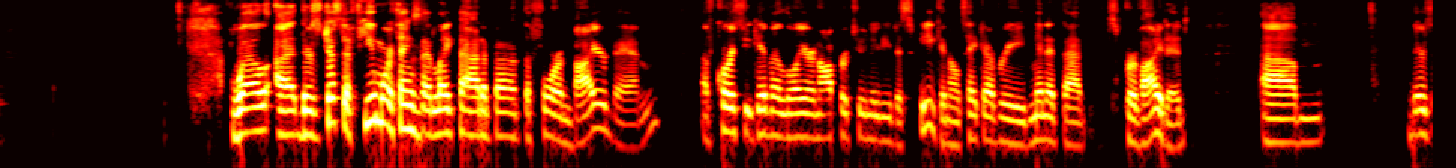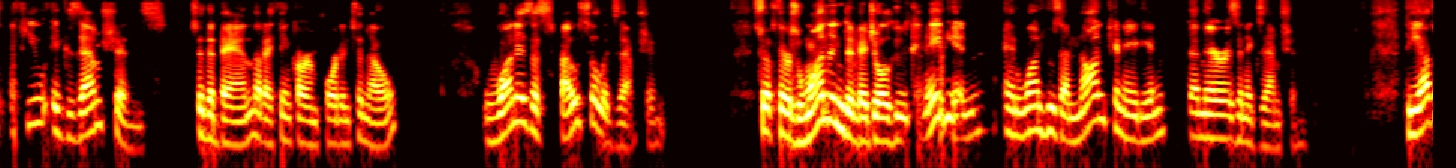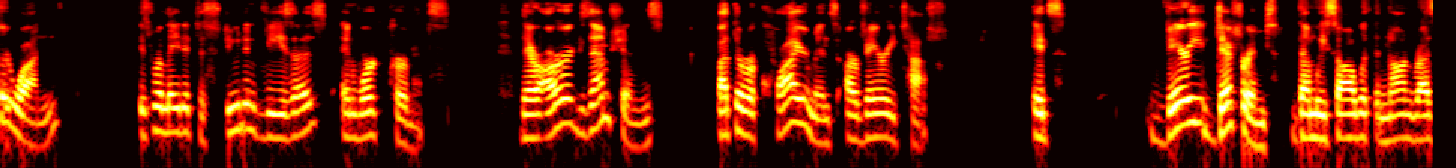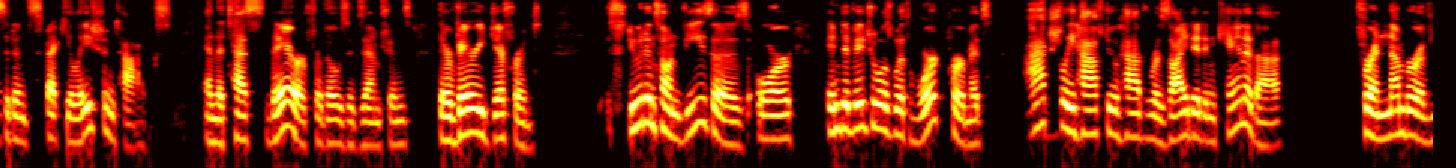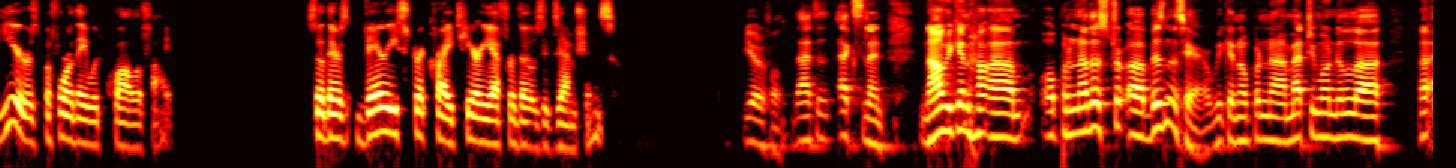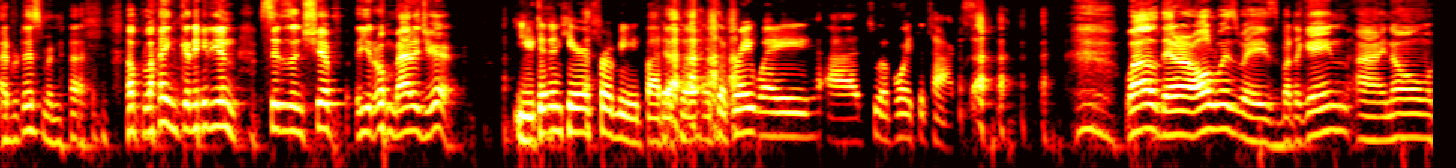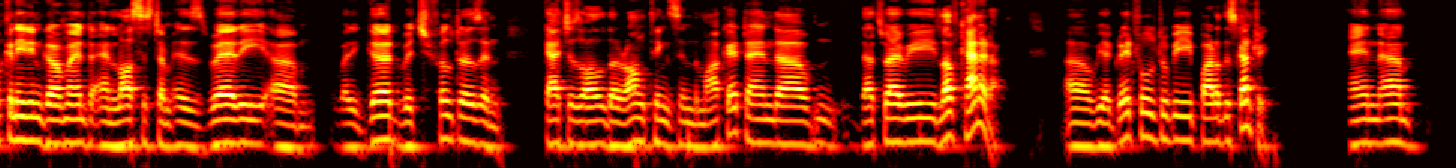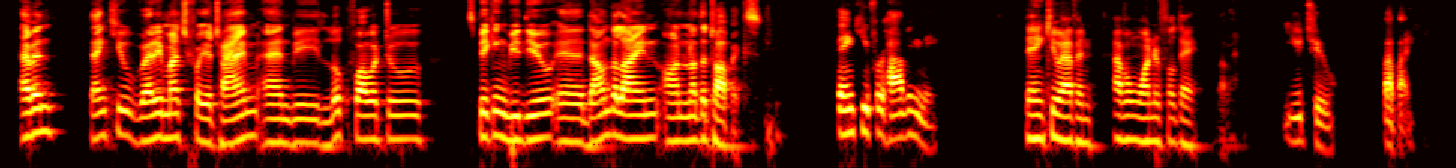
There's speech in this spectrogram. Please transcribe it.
Well, uh, there's just a few more things I'd like to add about the foreign buyer ban. Of course, you give a lawyer an opportunity to speak, and I'll take every minute that's provided. Um, there's a few exemptions to the ban that I think are important to know. One is a spousal exemption. So if there's one individual who's Canadian and one who's a non Canadian, then there is an exemption. The other one is related to student visas and work permits. There are exemptions, but the requirements are very tough. It's very different than we saw with the non resident speculation tax and the tests there for those exemptions. They're very different. Students on visas or individuals with work permits actually have to have resided in Canada for a number of years before they would qualify. So there's very strict criteria for those exemptions. Beautiful. That is excellent. Now we can um, open another st- uh, business here. We can open a matrimonial uh, uh, advertisement, applying Canadian citizenship, you know, marriage here. You didn't hear it from me, but it's a, it's a great way uh, to avoid the tax. well, there are always ways, but again, I know Canadian government and law system is very um, very good, which filters and catches all the wrong things in the market. And uh, that's why we love Canada. Uh, we are grateful to be part of this country. And um, Evan, thank you very much for your time. And we look forward to speaking with you uh, down the line on other topics. Thank you for having me. Thank you, Evan. Have a wonderful day. Bye bye. You too. Bye bye.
